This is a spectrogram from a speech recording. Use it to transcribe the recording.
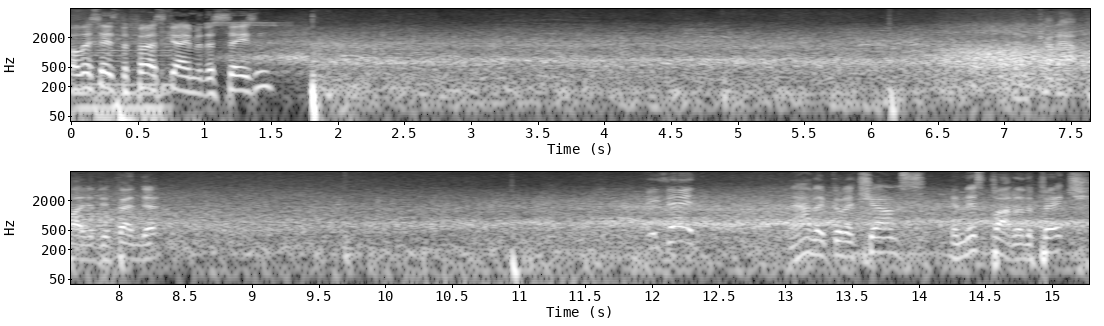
Well, this is the first game of the season. They're cut out by the defender. He's in. Now they've got a chance in this part of the pitch.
